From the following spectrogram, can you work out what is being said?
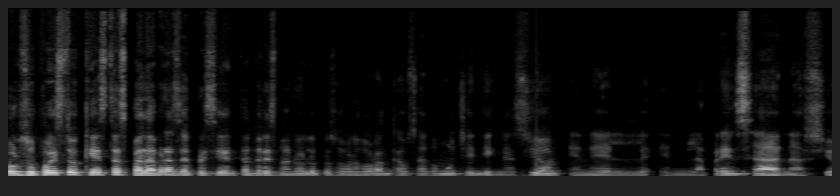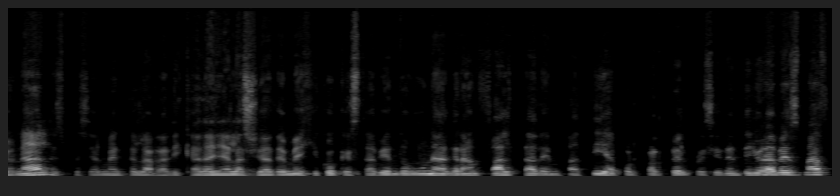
Por supuesto que estas palabras del presidente Andrés Manuel López Obrador han causado mucha indignación en, la prensa nacional, especialmente la radicada allá en la Ciudad de México, que está viendo una gran falta de empatía por parte del presidente y una vez más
